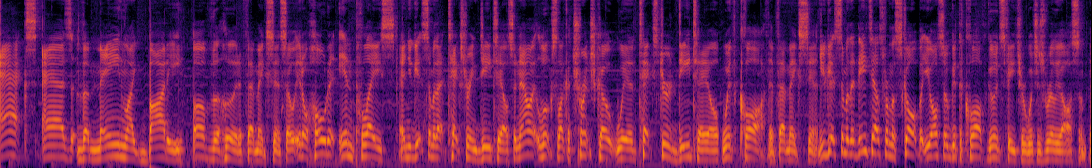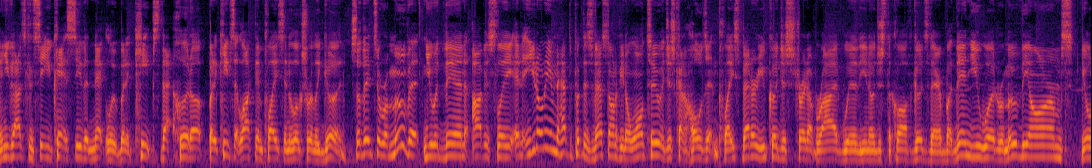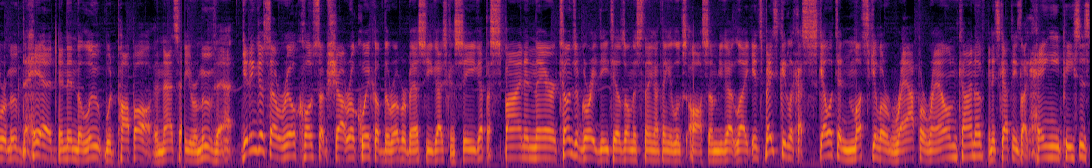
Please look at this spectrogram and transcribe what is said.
acts as the main, like, body of the hood, if that makes sense. So it'll hold it in place, and you get some of that texturing detail. So now it looks like a trench coat with textured detail with cloth, if that makes sense. You get some of the details from the sculpt, but you also get the cloth goods feature, which is really awesome. And you guys can see, you can't see the neck loop, but it keeps that hood up, but it keeps it locked in place, and it looks really good. So then to remove it, you would then obviously, and you don't even have to put this vest on if you don't want to, it just kind of holds it in place better. You could just straight up ride with, you know, just the cloth goods there, but then you would remove the arms, you'll remove the head, and then the loop would pop off, and that's how you remove that. Getting just a real close-up shot real quick of the rubber vest so you guys can see. You got the spine in there. Tons of great details on this thing. I think it looks awesome. You got like, it's basically like a skeleton muscular wrap around kind of, and it's got these like hangy pieces.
